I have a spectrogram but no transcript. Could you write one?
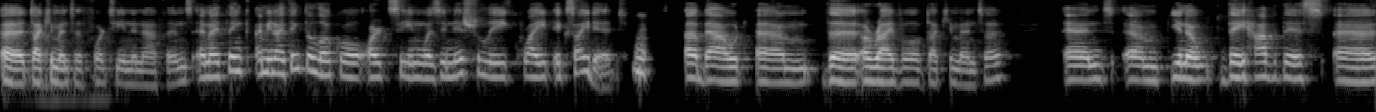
uh, Documenta 14 in Athens. And I think, I mean, I think the local art scene was initially quite excited mm. About um, the arrival of Documenta. And, um, you know, they have this, uh,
